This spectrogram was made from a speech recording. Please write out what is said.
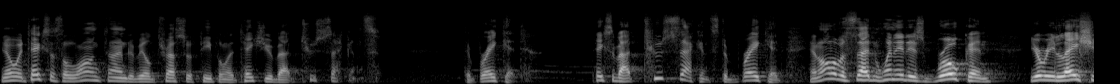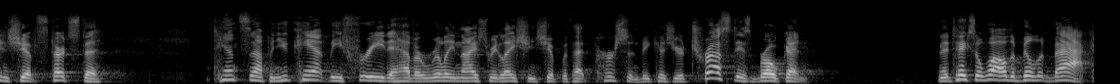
You know, it takes us a long time to build trust with people, and it takes you about two seconds to break it. Takes about two seconds to break it. And all of a sudden, when it is broken, your relationship starts to tense up and you can't be free to have a really nice relationship with that person because your trust is broken. And it takes a while to build it back.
